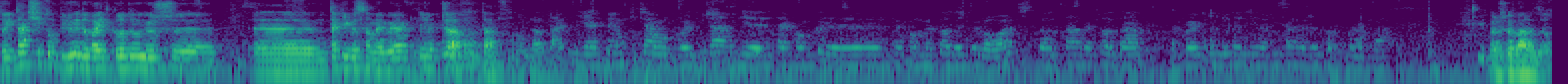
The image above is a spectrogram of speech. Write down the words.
to i tak się kompiluje do bytecodu już e, e, takiego samego jak, jak Java, tak. No tak, i jakbym chciał w Javie taką, e, taką metodę wywołać, to ta metoda na projektowie będzie napisane, że co sprawdza. Proszę bardzo.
